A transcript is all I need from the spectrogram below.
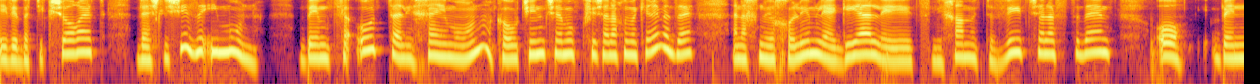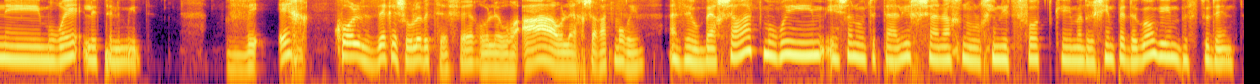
ובתקשורת. והשלישי זה אימון. באמצעות תהליכי אימון, הקואוצ'ינג, כפי שאנחנו מכירים את זה, אנחנו יכולים להגיע לצמיחה מיטבית של הסטודנט, או בין uh, מורה לתלמיד. ואיך כל זה קשור לבית ספר, או להוראה, או להכשרת מורים? אז זהו, בהכשרת מורים יש לנו את התהליך שאנחנו הולכים לצפות כמדריכים פדגוגיים בסטודנט.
